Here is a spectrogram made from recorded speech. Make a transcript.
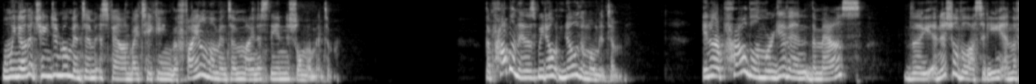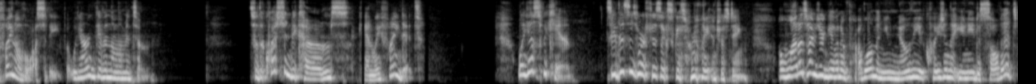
Well, we know that change in momentum is found by taking the final momentum minus the initial momentum. The problem is we don't know the momentum. In our problem, we're given the mass, the initial velocity and the final velocity, but we aren't given the momentum. So the question becomes, can we find it? Well, yes, we can. See, this is where physics gets really interesting. A lot of times you're given a problem and you know the equation that you need to solve it,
